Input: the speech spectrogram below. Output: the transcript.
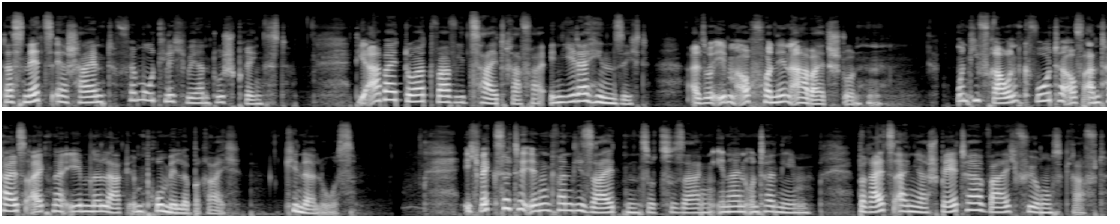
Das Netz erscheint vermutlich, während du springst. Die Arbeit dort war wie Zeitraffer in jeder Hinsicht, also eben auch von den Arbeitsstunden. Und die Frauenquote auf Anteilseignerebene lag im Promillebereich. Kinderlos. Ich wechselte irgendwann die Seiten sozusagen in ein Unternehmen. Bereits ein Jahr später war ich Führungskraft.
